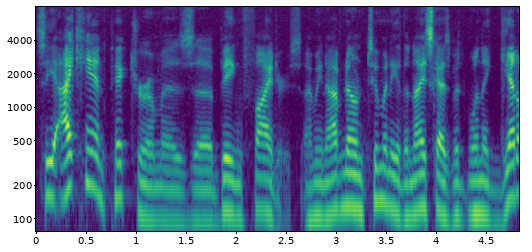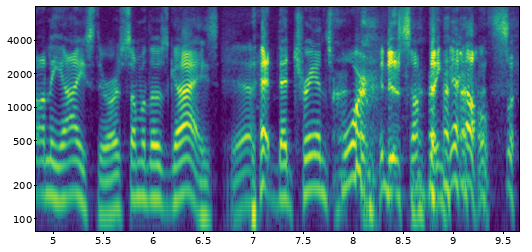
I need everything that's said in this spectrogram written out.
See, I can't picture them as uh, being fighters. I mean, I've known too many of the nice guys, but when they get on the ice, there are some of those guys Yeah. that, that transform into something else.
